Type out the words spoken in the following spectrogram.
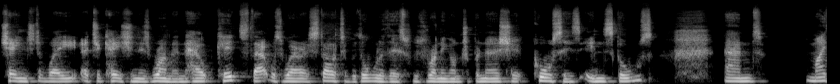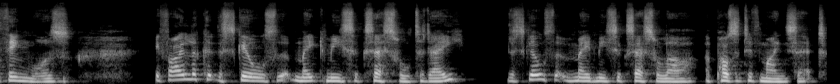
change the way education is run and help kids. That was where I started with all of this, was running entrepreneurship courses in schools. And my thing was, if I look at the skills that make me successful today, the skills that have made me successful are a positive mindset,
